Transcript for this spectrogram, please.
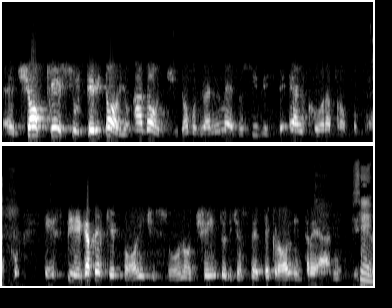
eh, ciò che sul territorio ad oggi, dopo due anni e mezzo, si vede è ancora troppo poco e spiega perché poi ci sono 117 crolli in tre anni Sì.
